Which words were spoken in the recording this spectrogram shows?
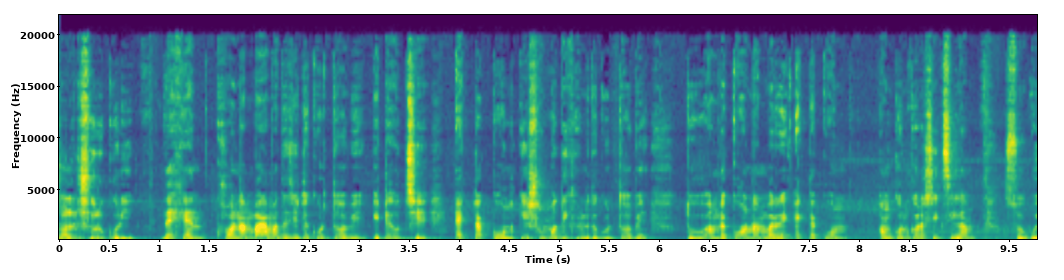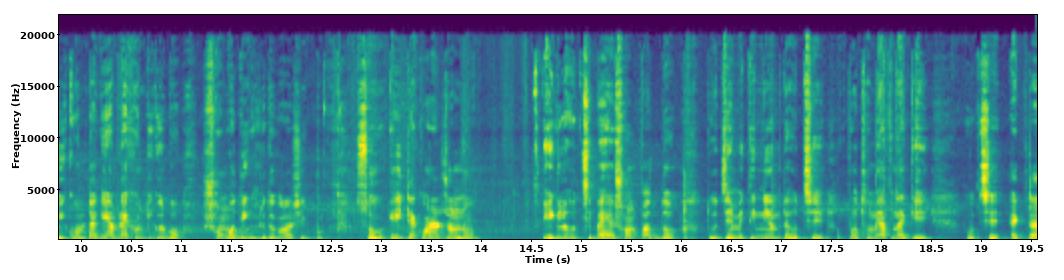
চলেন শুরু করি। দেখেন, খ নাম্বার আমাদের যেটা করতে হবে, এটা হচ্ছে একটা কোণকে সমদ্বিখণ্ডিত করতে হবে। তো আমরা ক নাম্বারে একটা কোণ অঙ্কন করা শিখছিলাম। সো ওই কোণটাকে আমরা এখন কি করব? সমদ্বিখণ্ডিত করা শিখব। সো এইটা করার জন্য এগুলো হচ্ছে ব্যয় সম্পাদ্য। তো জ্যামিতির নিয়মটা হচ্ছে প্রথমে আপনাকে হচ্ছে একটা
